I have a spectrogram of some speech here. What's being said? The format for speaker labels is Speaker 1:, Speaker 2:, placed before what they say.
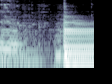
Speaker 1: Mm-hmm.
